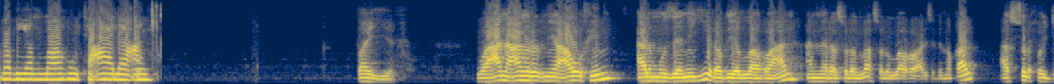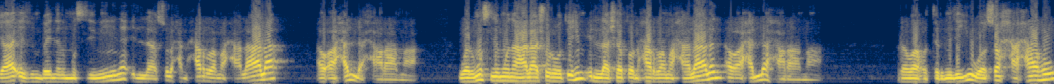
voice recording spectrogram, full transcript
رضي الله تعالى عنه. طيب. وعن عمرو بن عوف المزني رضي الله عنه أن رسول الله صلى الله عليه وسلم قال الصلح جائز بين المسلمين إلا صلحا حرم حلالا أو أحل حراما. والمسلمون على شروطهم إلا شرط حرم حلالا أو أحل حراما. رواه الترمذي وصححه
